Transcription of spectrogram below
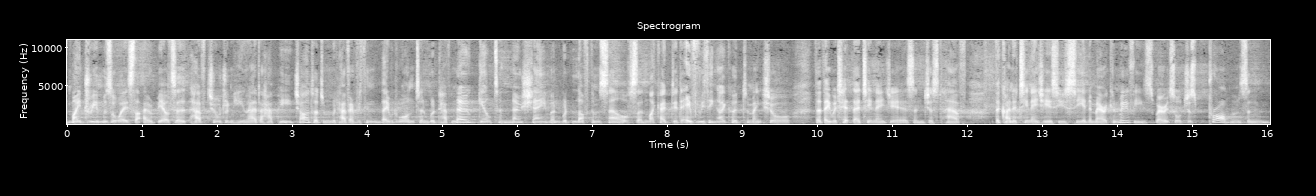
my dream was always that I would be able to have children who had a happy childhood and would have everything they would want and would have no guilt and no shame and would love themselves. And like I did everything I could to make sure that they would hit their teenage years and just have the kind of teenage years you see in American movies where it's all just proms and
